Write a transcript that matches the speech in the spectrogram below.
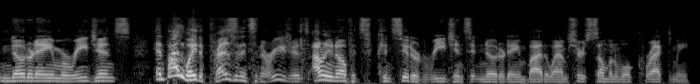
Notre Dame regents, and by the way, the presidents and the regents, I don't even know if it's considered regents at Notre Dame, by the way. I'm sure someone will correct me.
